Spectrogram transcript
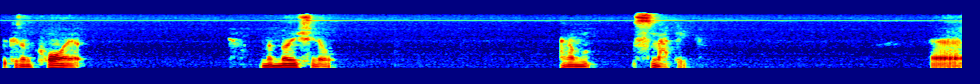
because I'm quiet, I'm emotional, and I'm snappy. Um,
